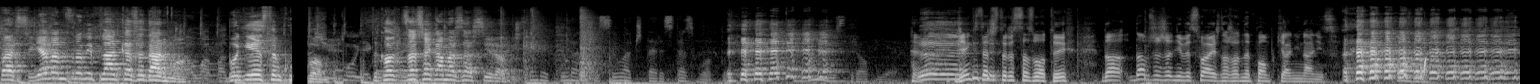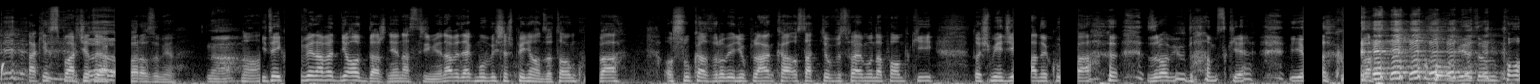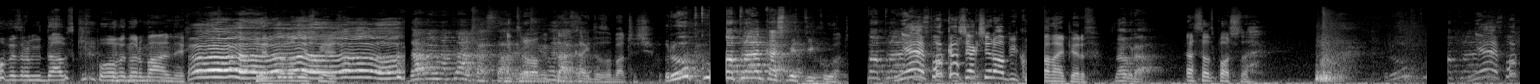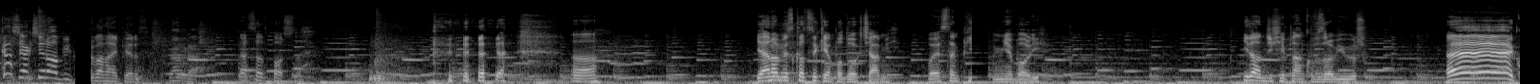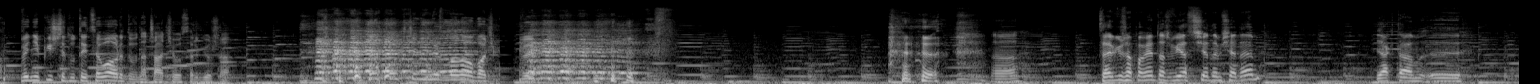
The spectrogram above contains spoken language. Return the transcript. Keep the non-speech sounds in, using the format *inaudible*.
Patrzcie, ja wam zrobię planka za darmo, bo nie jestem kurwą. Tylko zaczekam aż zacznie robić. 4 hura przesyła 400 złotych. *laughs* Na zdrowie. *laughs* Dzięki za 400 zł. Do, dobrze, że nie wysłałeś na żadne pompki ani na nic. Dobra. Takie wsparcie to ja k***a rozumiem. No. No. I tej kurwie nawet nie oddasz, nie? Na streamie. Nawet jak mu wyślesz pieniądze, to on kurwa oszuka w robieniu planka. Ostatnio wysłałem mu na pompki, to śmiedzi jebany kurwa *laughs* zrobił damskie. I kurwa połowie, zrobił, połowę zrobił damskich, połowę normalnych. Pierdolony śmieć. Dawaj na planka stary. Nitro robi robimy planka, razem. idę zobaczyć. Rób kurwa planka śmietniku. Kurwa, planka, Nie, śmietniku. pokaż jak się robi kurwa najpierw. Dobra. Ja sobie odpocznę. Nie, pokaż jak się robi kurwa najpierw. Dobra. Ja sobie odpocznę. *laughs* no. Ja robię z kocykiem pod łokciami, bo jestem pi... mnie boli. Ile on dzisiaj planków zrobił już? Eee, kurwy, nie piszcie tutaj C-wordów na czacie u Sergiusza. *laughs* Chcieli mnie zbanować, kurwy. No. Sergiusz, a pamiętasz wyjazd 7-7? Jak tam y,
